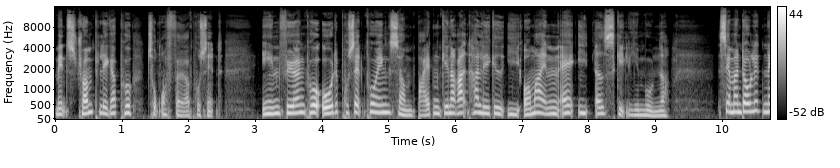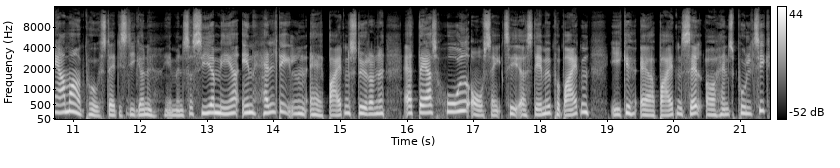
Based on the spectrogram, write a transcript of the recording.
mens Trump ligger på 42 procent. En føring på 8 procentpoint, som Biden generelt har ligget i omegnen af i adskillige måneder. Ser man dog lidt nærmere på statistikkerne, jamen så siger mere end halvdelen af Biden-støtterne, at deres hovedårsag til at stemme på Biden ikke er Biden selv og hans politik,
